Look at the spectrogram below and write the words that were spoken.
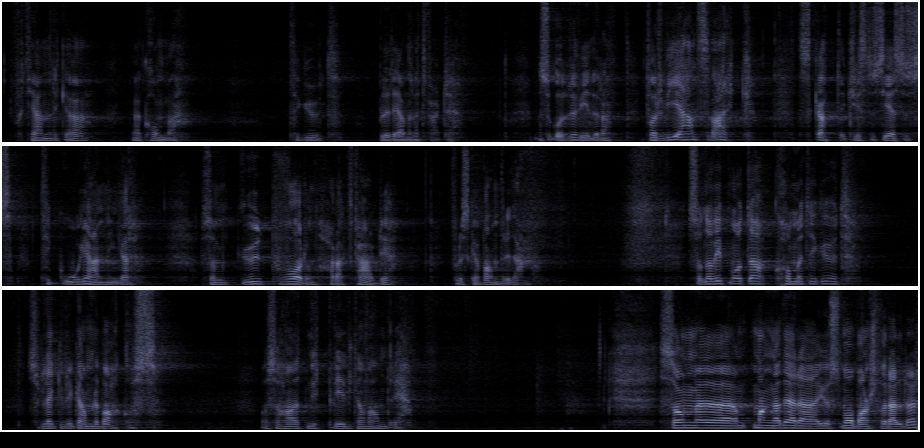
Vi fortjener ikke det, men å komme til Gud og bli ren og rettferdig. Men så går det videre. For vi er Hans verk, skapt i Kristus Jesus til gode gjerninger, som Gud på forhånd har lagt ferdig for å skal vandre i dem. Så når vi på en måte kommer til Gud, så legger vi det gamle bak oss. Og så har vi et nytt liv vi kan vandre i. Som eh, Mange av dere er jo småbarnsforeldre.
